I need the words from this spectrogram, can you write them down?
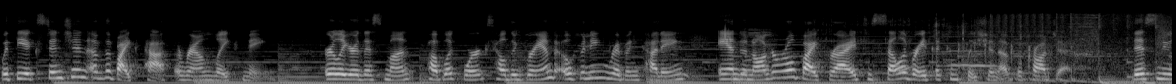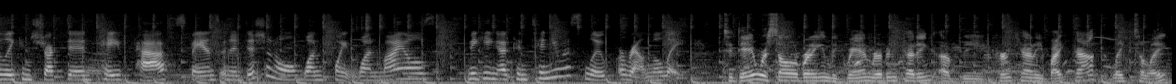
with the extension of the bike path around Lake Ming. Earlier this month, Public Works held a grand opening ribbon cutting and inaugural bike ride to celebrate the completion of the project. This newly constructed paved path spans an additional 1.1 miles, making a continuous loop around the lake. Today we're celebrating the grand ribbon cutting of the Kern County Bike Path, Lake to Lake,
